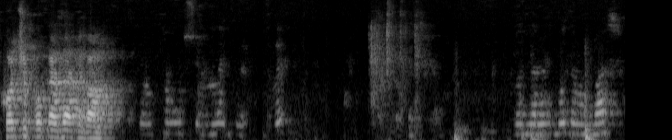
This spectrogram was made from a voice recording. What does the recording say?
хочу показати вам Тому що ми. Ми будемо вас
